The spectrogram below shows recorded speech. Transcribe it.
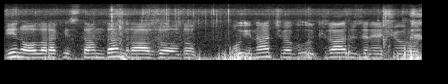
din olarak İslam'dan razı olduk. Bu inanç ve bu ikrar üzere yaşıyoruz.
